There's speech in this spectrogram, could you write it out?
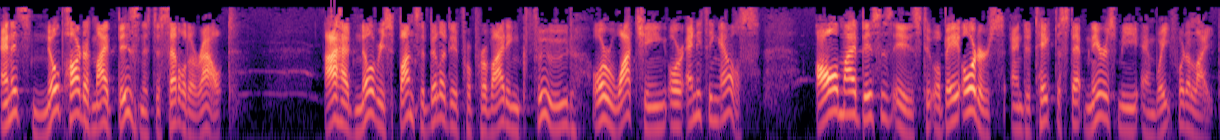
and it's no part of my business to settle the route. I had no responsibility for providing food or watching or anything else. All my business is to obey orders and to take the step nearest me and wait for the light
